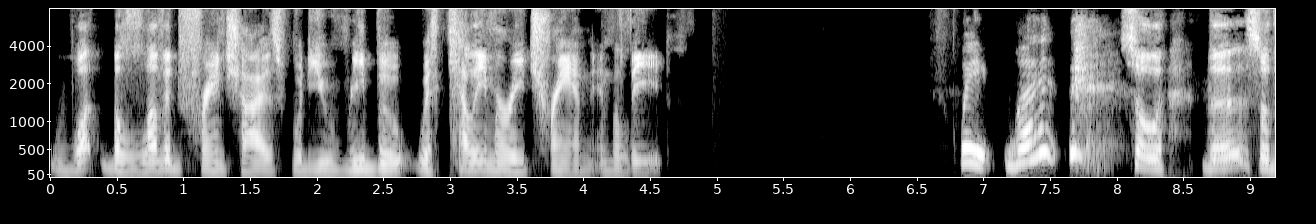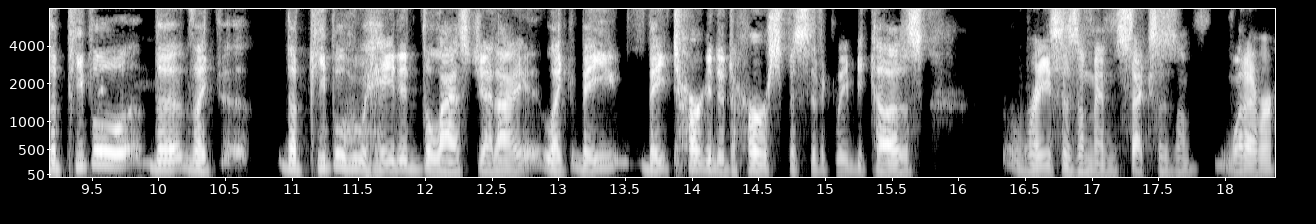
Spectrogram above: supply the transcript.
what beloved franchise would you reboot with Kelly Marie Tran in the lead? Wait what? So the so the people the like the people who hated the last jedi like they they targeted her specifically because racism and sexism whatever.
